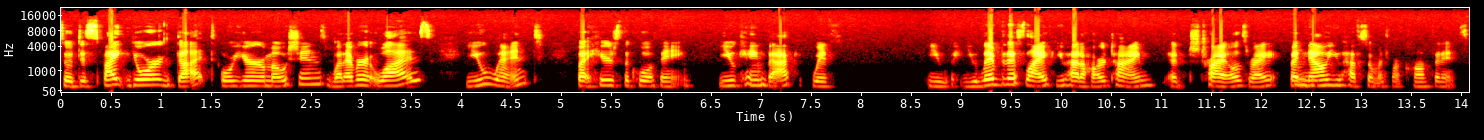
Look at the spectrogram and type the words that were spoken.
So despite your gut or your emotions, whatever it was, you went, but here's the cool thing. You came back with you you lived this life you had a hard time at trials right but Mhm. now you have so much more confidence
